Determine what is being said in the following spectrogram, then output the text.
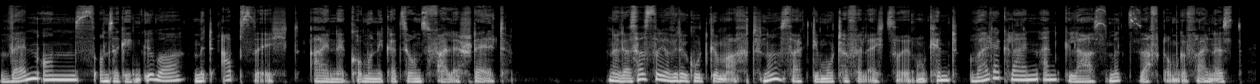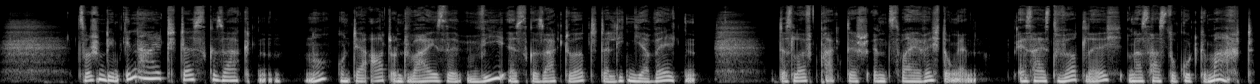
wenn uns unser Gegenüber mit Absicht eine Kommunikationsfalle stellt. Na, das hast du ja wieder gut gemacht, ne? sagt die Mutter vielleicht zu ihrem Kind, weil der Kleinen ein Glas mit Saft umgefallen ist. Zwischen dem Inhalt des Gesagten ne, und der Art und Weise, wie es gesagt wird, da liegen ja Welten. Das läuft praktisch in zwei Richtungen. Es heißt wörtlich, und das hast du gut gemacht.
